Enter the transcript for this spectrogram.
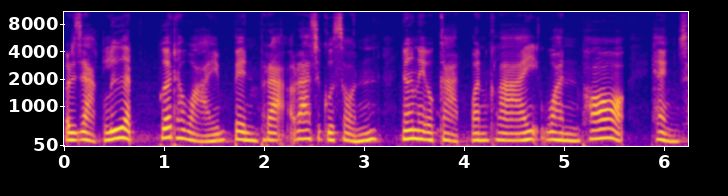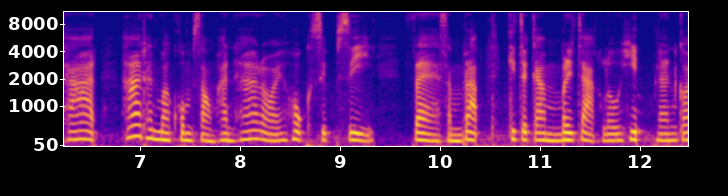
บริจาคเลือด เพื่อถวายเป็นพระราชกุศล เนื่องในโอกาสวันคล้ายวันพ่อ แห่งชาติ 5 ธันวาคม 2564 แต่สำหรับกิจกรรมบริจาคโลหิตนั้นก็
